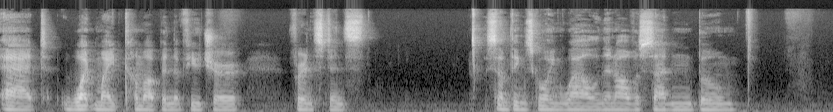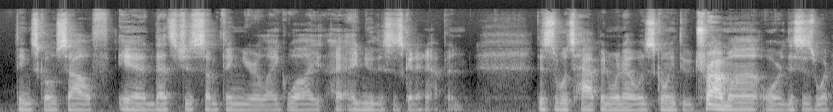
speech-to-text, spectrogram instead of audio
at what might come up in the future. For instance, something's going well and then all of a sudden, boom, things go south and that's just something you're like well i, I knew this is going to happen this is what's happened when i was going through trauma or this is what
